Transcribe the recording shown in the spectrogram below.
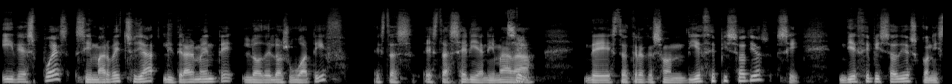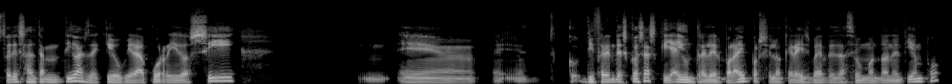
Y después, sin barbecho ya, literalmente, lo de los What If, esta, esta serie animada de esto creo que son 10 episodios, sí, 10 episodios con historias alternativas de qué hubiera ocurrido si... eh, eh, co- diferentes cosas, que ya hay un tráiler por ahí, por si lo queréis ver desde hace un montón de tiempo.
